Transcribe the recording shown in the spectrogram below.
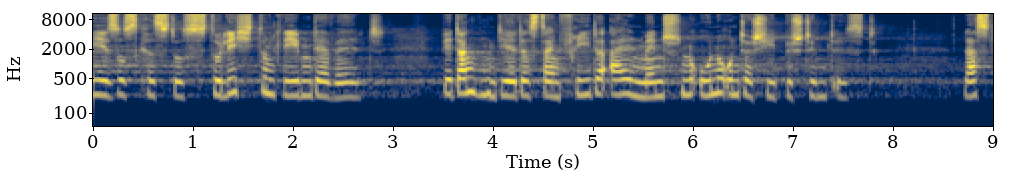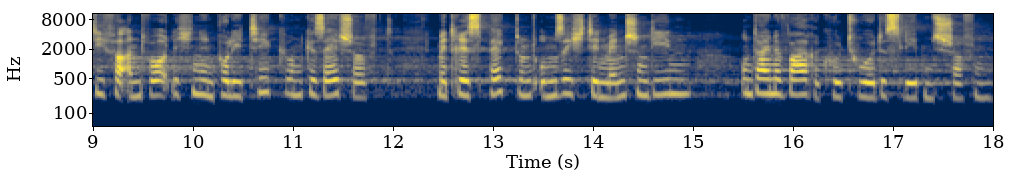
Jesus Christus, du Licht und Leben der Welt, wir danken dir, dass dein Friede allen Menschen ohne Unterschied bestimmt ist. Lass die Verantwortlichen in Politik und Gesellschaft mit Respekt und Umsicht den Menschen dienen und eine wahre Kultur des Lebens schaffen.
